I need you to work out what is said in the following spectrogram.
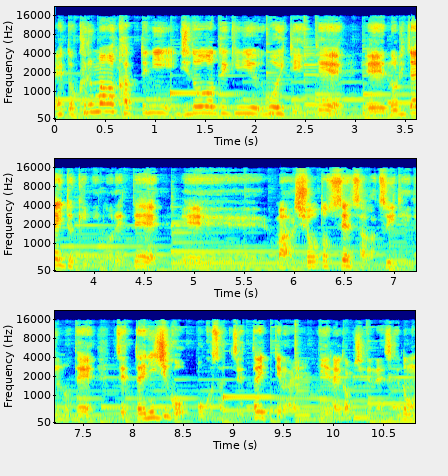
えっと、車は勝手に自動的に動いていて、えー、乗りたい時に乗れて、えーまあ、衝突センサーがついているので、絶対に事故を起こさない。絶対っていうのは言えないかもしれないですけども、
